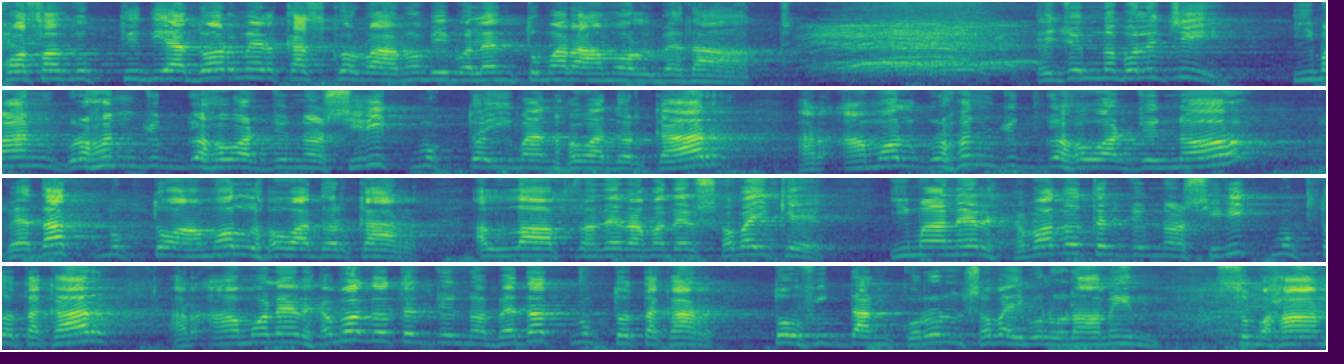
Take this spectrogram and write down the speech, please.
ফসা যুক্তি দিয়া ধর্মের কাজ করবা, নবী বলেন, তোমার আমল বেদাত। এই জন্য বলেছি ইমান গ্রহণযোগ্য হওয়ার জন্য শিরিক মুক্ত ইমান হওয়া দরকার, আর আমল গ্রহণযোগ্য হওয়ার জন্য বেদাত মুক্ত আমল হওয়া দরকার। আল্লাহ আপনাদের, আমাদের সবাইকে ইমানের হেফাজতের জন্য শিরিক মুক্ত থাকার, আর আমলের হেফাজতের জন্য বেদাত মুক্ত থাকার তৌফিক দান করুন, সবাই বলুন আমিন। সুবহান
